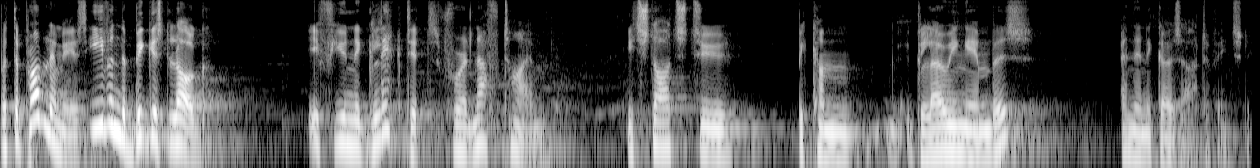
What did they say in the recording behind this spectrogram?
But the problem is, even the biggest log, if you neglect it for enough time, it starts to become glowing embers, and then it goes out eventually.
